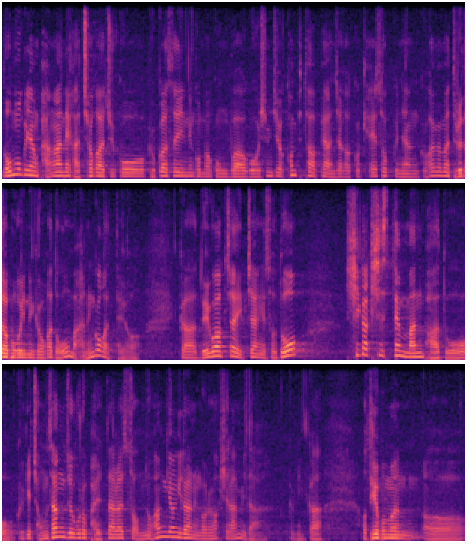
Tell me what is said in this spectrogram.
너무 그냥 방 안에 갇혀가지고 교과서에 있는 것만 공부하고 심지어 컴퓨터 앞에 앉아갖고 계속 그냥 그 화면만 들여다보고 있는 경우가 너무 많은 것 같아요. 그러니까 뇌과학자 입장에서도 시각 시스템만 봐도 그게 정상적으로 발달할 수 없는 환경이라는 것은 확실합니다. 그러니까 어떻게 보면 어,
